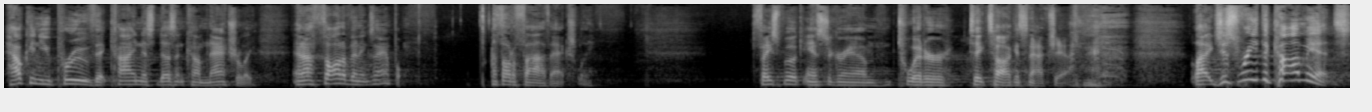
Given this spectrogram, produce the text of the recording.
how can you prove that kindness doesn't come naturally? And I thought of an example. I thought of five actually Facebook, Instagram, Twitter, TikTok, and Snapchat. like just read the comments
